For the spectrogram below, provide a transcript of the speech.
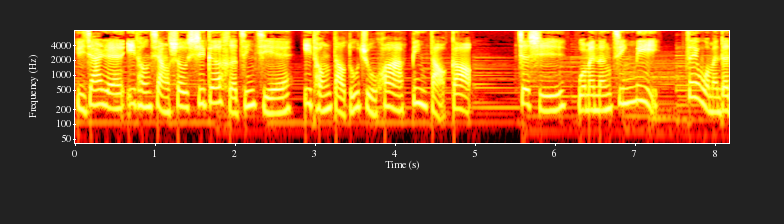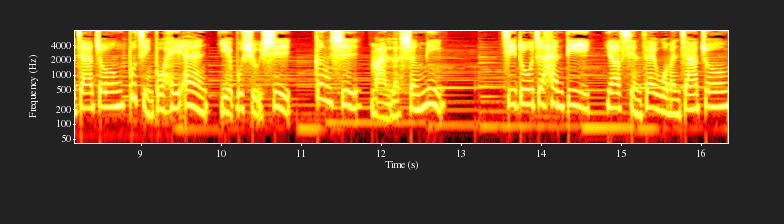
与家人一同享受诗歌和经节，一同导读主话并祷告。这时，我们能经历在我们的家中不仅不黑暗，也不属世。更是满了生命。基督这旱地要显在我们家中，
